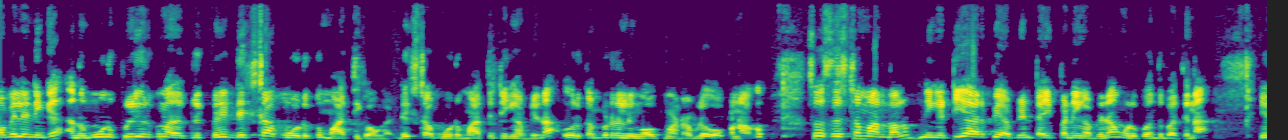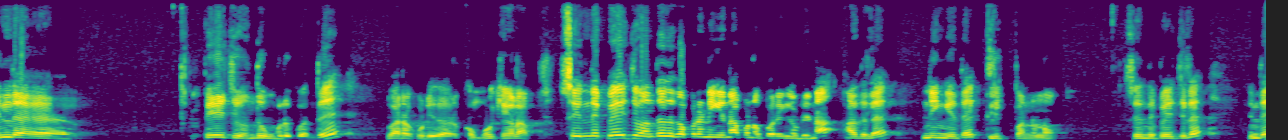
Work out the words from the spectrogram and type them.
மொபைலில் நீங்கள் அந்த மூணு புள்ளி இருக்கும் அதை கிளிக் பண்ணி டெஸ்க்டாப் மோடுக்கு மாற்றிக்கோங்க டெஸ்க்டாப் மோடு மாற்றிட்டீங்க அப்படின்னா ஒரு கம்ப்யூட்டர் நீங்கள் ஓப்பன் பண்ணுறப்பல ஓப்பன் ஆகும். ஸோ சிஸ்டமாக இருந்தாலும் நீங்கள் டிஆர்பி அப்படின்னு டைப் பண்ணீங்க அப்படின்னா உங்களுக்கு வந்து பார்த்தீங்கன்னா இந்த பேஜ் வந்து உங்களுக்கு வந்து வரக்கூடியதாக இருக்கும். ஓகேங்களா ஸோ இந்த பேஜ் வந்ததுக்கப்புறம் நீங்கள் என்ன பண்ண போறீங்க அப்படின்னா அதில் நீங்கள் இதை கிளிக் பண்ணணும். ஸோ இந்த பேஜில் இந்த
